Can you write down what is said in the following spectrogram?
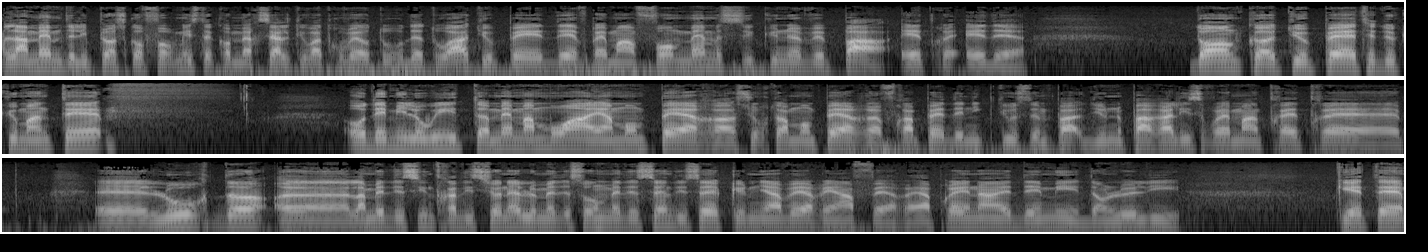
la même de l'hypnose conformiste commerciale que tu vas trouver autour de toi, tu peux aider vraiment à fond, même si tu ne veux pas être aidé. Donc, euh, tu peux te documenter. Au 2008, même à moi et à mon père, surtout à mon père, frappé d'un ictus, d'une paralysie vraiment très, très euh, lourde. Euh, la médecine traditionnelle, le son médecin disait qu'il n'y avait rien à faire. Et après un an et demi dans le lit, qui était,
